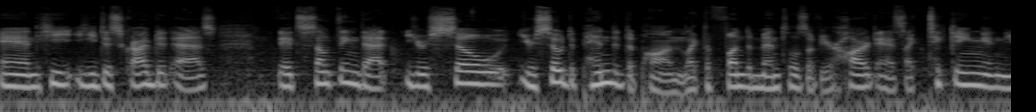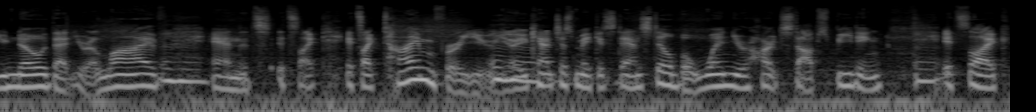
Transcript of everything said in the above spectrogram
and he he described it as it's something that you're so you're so dependent upon like the fundamentals of your heart and it's like ticking and you know that you're alive Mm-hmm. and it's it's like it's like time for you you know you can't just make it stand still but when your heart stops beating Mm. it's like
